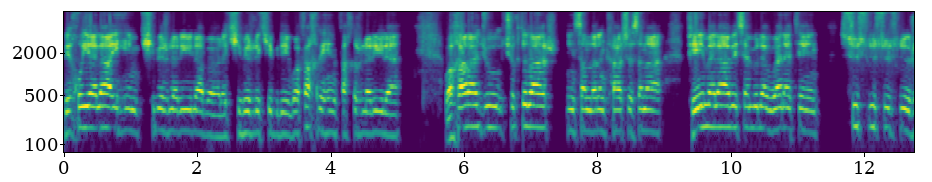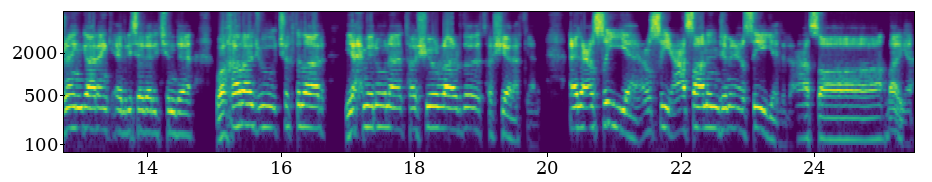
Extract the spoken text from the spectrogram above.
bi huyelaihim kibirleriyle böyle kibirli kibri. ve fahrihim fakirleriyle ve haracu çıktılar insanların karşısına. fi melabise mülevvenetin süslü süslü rengarenk elbiseler içinde. ve haracu çıktılar yehmilune taşıyorlardı taşıyarak yani. El asiyye asi asanın cemi asi gelir. Asa var ya.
